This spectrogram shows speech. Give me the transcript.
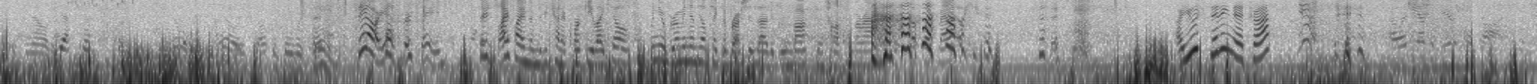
personality. yeah, that's his yeah, first aid. They're just, I find them to be kind of quirky. Like he'll, when you're grooming them, he'll take the brushes out of the groom box and toss them around, and stuff like that. Like, Are you sitting there, Trot? yeah. Oh, he has a beautiful trot when you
